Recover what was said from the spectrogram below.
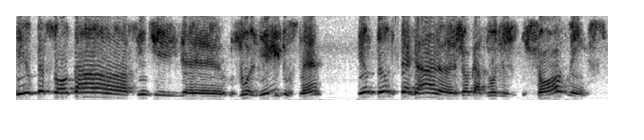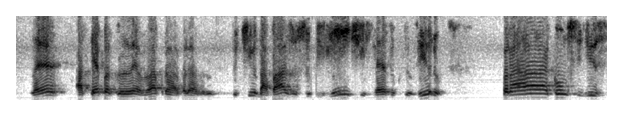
E o pessoal está, assim, de é, os olheiros, né? Tentando pegar uh, jogadores jovens, né? Até para levar para o time da base, o sub-20, né? Do Cruzeiro, para, como se diz,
